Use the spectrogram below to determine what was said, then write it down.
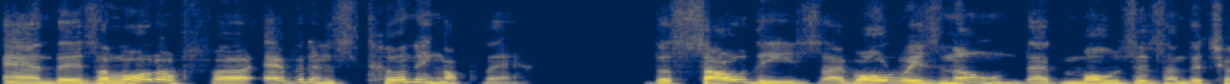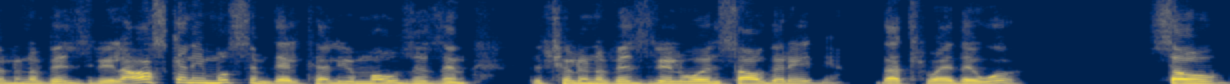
And there's a lot of uh, evidence turning up there. The Saudis I've always known that Moses and the children of Israel, ask any Muslim, they'll tell you Moses and the children of Israel were in Saudi Arabia. That's where they were. So,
